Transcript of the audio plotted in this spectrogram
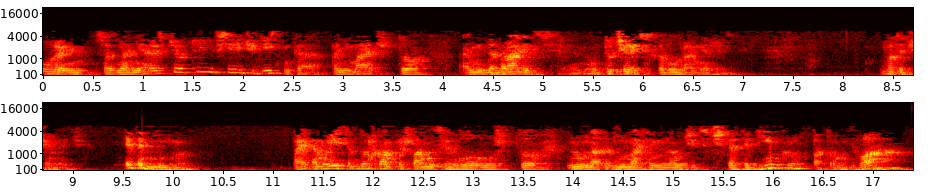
уровень сознания растет, и все чудесненько понимают, что они добрались ну, до человеческого уровня жизни. Вот о чем речь. Это минимум. Поэтому если вдруг вам пришла мысль в голову, что ну, надо внимательно научиться читать один круг, потом два,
